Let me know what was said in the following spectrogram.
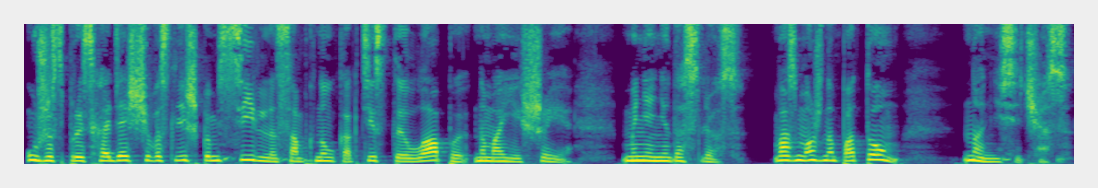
Ужас происходящего слишком сильно сомкнул когтистые лапы на моей шее. Мне не до слез. Возможно, потом, но не сейчас.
